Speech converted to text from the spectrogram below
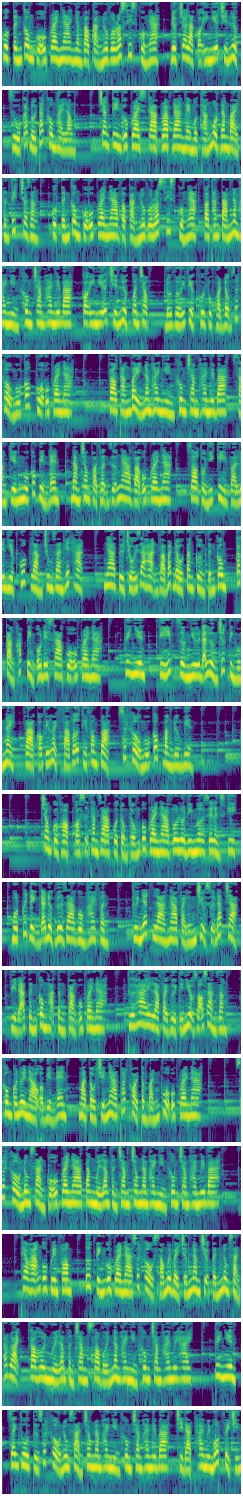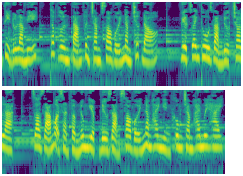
Cuộc tấn công của Ukraine nhằm vào cảng Novorossiysk của Nga được cho là có ý nghĩa chiến lược, dù các đối tác không hài lòng. Trang tin Ukrainska Pravda ngày 1 tháng 1 đăng bài phân tích cho rằng, cuộc tấn công của Ukraine vào cảng Novorossiysk của Nga vào tháng 8 năm 2023 có ý nghĩa chiến lược quan trọng đối với việc khôi phục hoạt động xuất khẩu ngũ cốc của Ukraine. Vào tháng 7 năm 2023, sáng kiến ngũ cốc Biển Đen, nằm trong thỏa thuận giữa Nga và Ukraine, do Thổ Nhĩ Kỳ và Liên Hiệp Quốc làm trung gian hết hạn. Nga từ chối gia hạn và bắt đầu tăng cường tấn công các cảng khắp tỉnh Odessa của Ukraine. Tuy nhiên, Kyiv dường như đã lường trước tình huống này và có kế hoạch phá vỡ thế phong tỏa, xuất khẩu ngũ cốc bằng đường biển. Trong cuộc họp có sự tham gia của Tổng thống Ukraine Volodymyr Zelensky, một quyết định đã được đưa ra gồm hai phần. Thứ nhất là Nga phải hứng chịu sự đáp trả vì đã tấn công hạ tầng cảng Ukraine. Thứ hai là phải gửi tín hiệu rõ ràng rằng không có nơi nào ở Biển Đen mà tàu chiến Nga thoát khỏi tầm bắn của Ukraine. Xuất khẩu nông sản của Ukraine tăng 15% trong năm 2023. Theo hãng Ukrinform, ước tính Ukraine xuất khẩu 67.5 triệu tấn nông sản các loại, cao hơn 15% so với năm 2022. Tuy nhiên, doanh thu từ xuất khẩu nông sản trong năm 2023 chỉ đạt 21,9 tỷ đô la Mỹ, thấp hơn 8% so với năm trước đó. Việc doanh thu giảm được cho là do giá mọi sản phẩm nông nghiệp đều giảm so với năm 2022.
